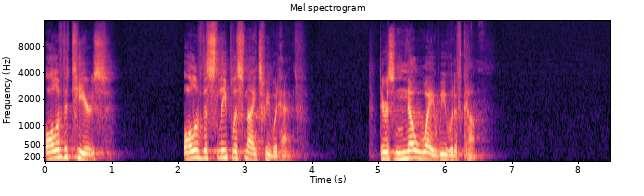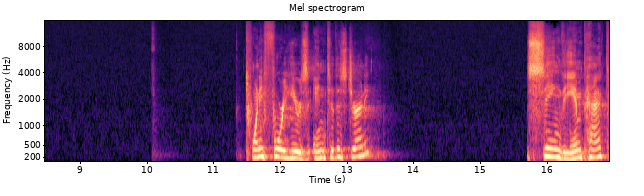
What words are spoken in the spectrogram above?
all of the tears, all of the sleepless nights we would have, there is no way we would have come. 24 years into this journey, seeing the impact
